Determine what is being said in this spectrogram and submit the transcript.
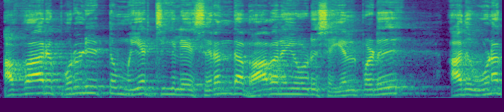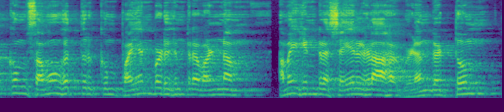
அவ்வாறு பொருளீட்டும் முயற்சியிலே சிறந்த பாவனையோடு செயல்படு. அது உனக்கும் சமூகத்திற்கும் பயன்படுகின்ற வண்ணம் அமைகின்ற செயல்களாக விளங்கட்டும்.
